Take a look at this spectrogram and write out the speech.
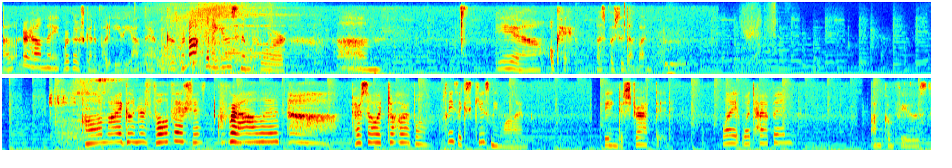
I wonder how many... We're just going to put Eevee out there because we're not going to use him for... Um... Yeah, okay. Let's push the done button. Oh my goodness, Vulpix and Growlithe! They're so adorable. Please excuse me while I'm being distracted. What, what happened? I'm confused.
